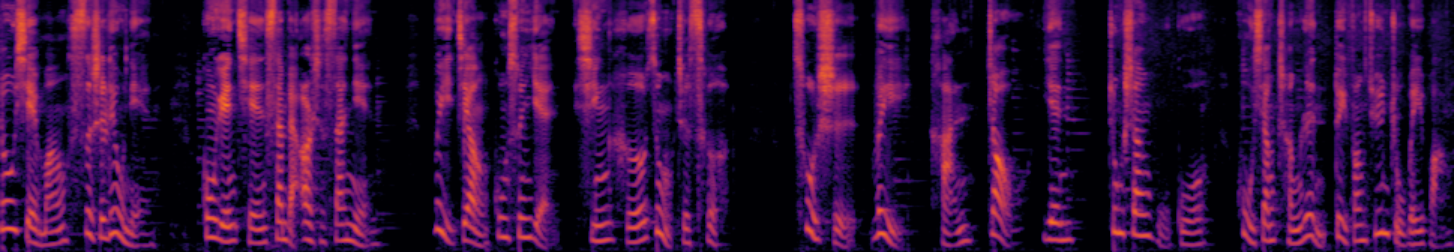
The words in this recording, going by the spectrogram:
周显王四十六年（公元前三百二十三年），魏将公孙衍行合纵之策，促使魏、韩、赵、燕、中山五国互相承认对方君主为王，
